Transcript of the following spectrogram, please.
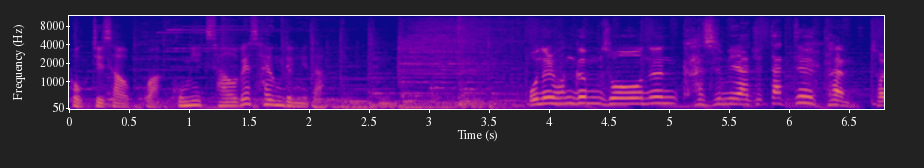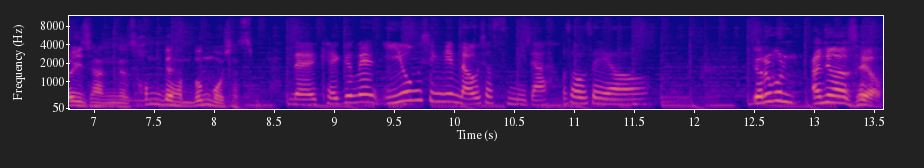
복지사업과 공익사업에 사용됩니다. 오늘 황금소는 가슴이 아주 따뜻한 저희 장르 선배 한 분 모셨습니다. 네, 개그맨 이용식님 나오셨습니다. 어서 오세요. 여러분 안녕하세요.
